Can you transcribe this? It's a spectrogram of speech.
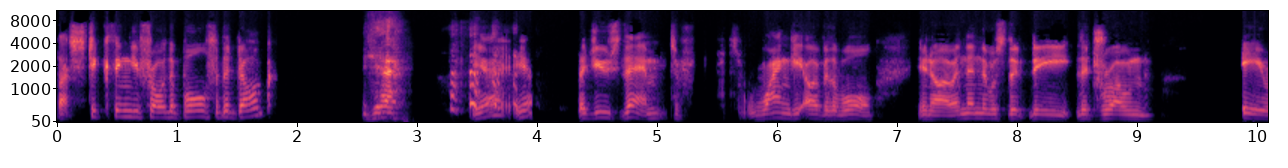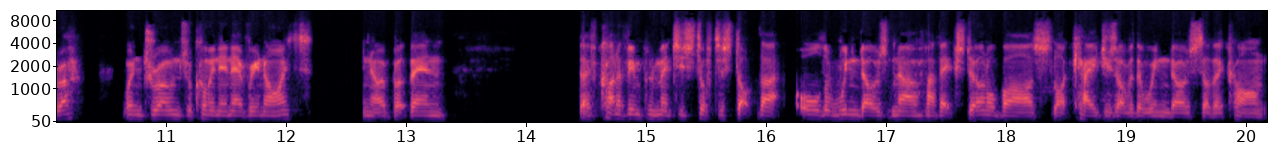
that stick thing you throw the ball for the dog. Yeah, yeah, yeah. They'd use them to wang it over the wall, you know. And then there was the the the drone era when drones were coming in every night, you know. But then they've kind of implemented stuff to stop that. All the windows now have external bars like cages over the windows, so they can't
